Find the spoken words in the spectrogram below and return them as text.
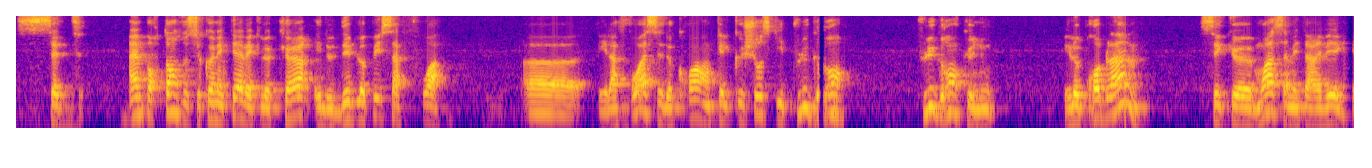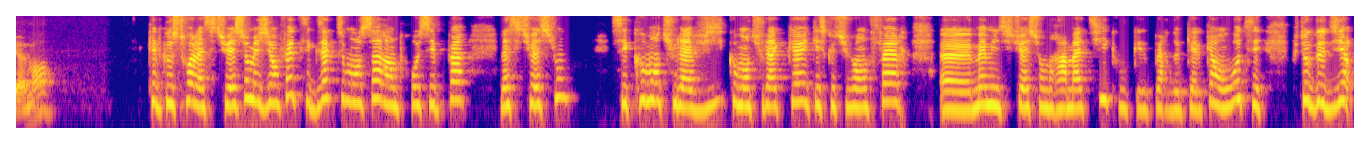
cette importance de se connecter avec le cœur et de développer sa foi. Euh, et la foi, c'est de croire en quelque chose qui est plus grand, plus grand que nous. Et le problème, c'est que moi, ça m'est arrivé également. Quelle que soit la situation, mais j'ai en fait, exactement ça l'impro, c'est pas la situation, c'est comment tu la vis, comment tu l'accueilles, qu'est-ce que tu vas en faire, euh, même une situation dramatique ou perte de quelqu'un ou autre, c'est plutôt que de dire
